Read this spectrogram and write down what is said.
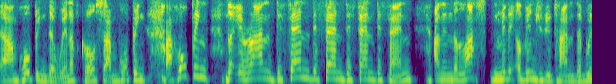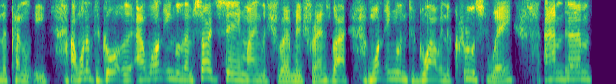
I'm hoping they win. Of course, I'm hoping I'm hoping that Iran defend, defend, defend, defend, and in the last minute of injury time they win a penalty. I want them to go. I want England. I'm sorry to say, my English, my friends, but I want England to go out in the cruelest way and um,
